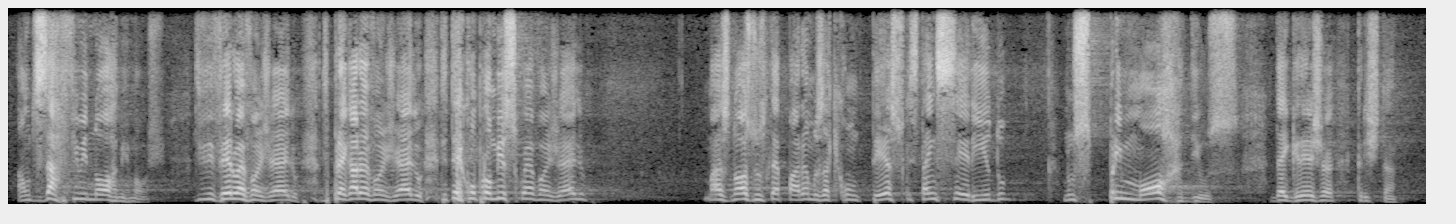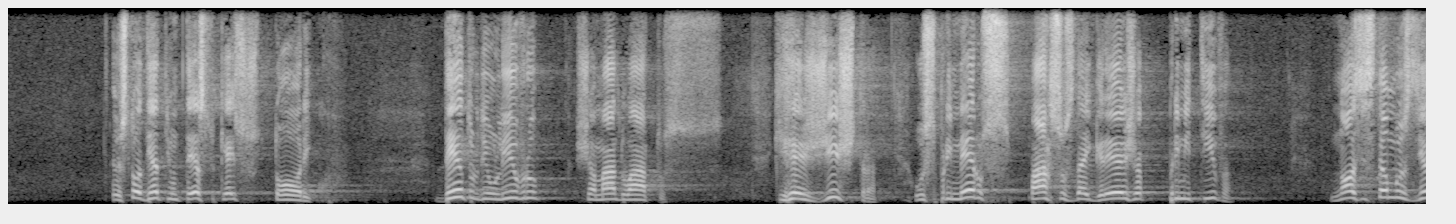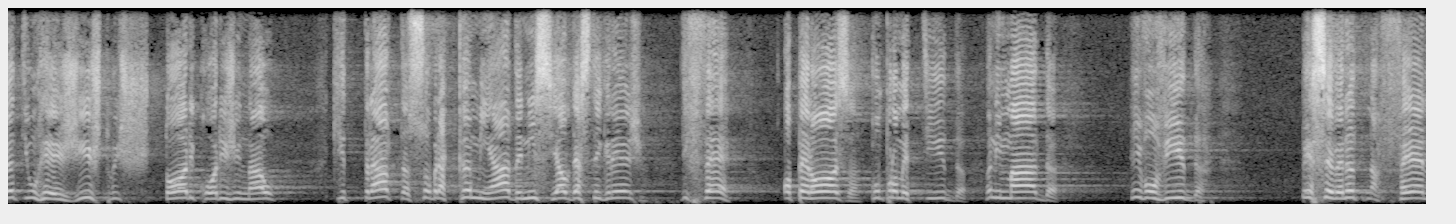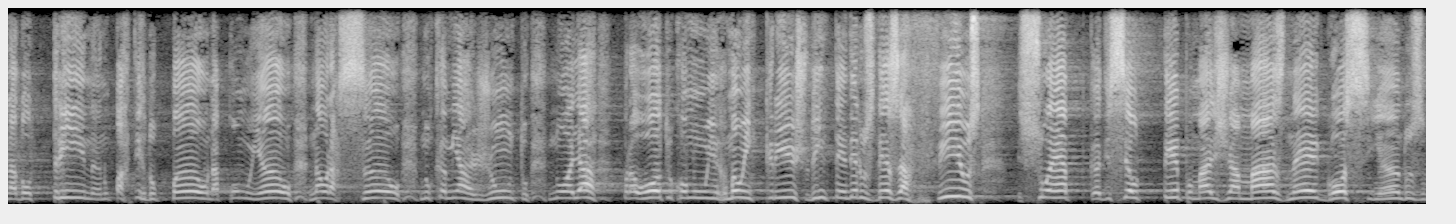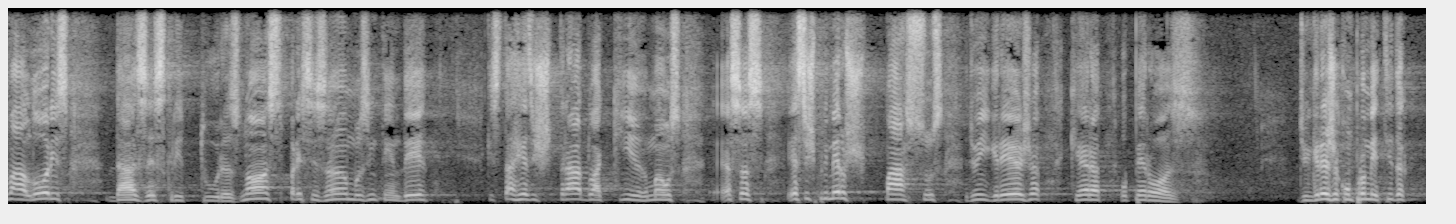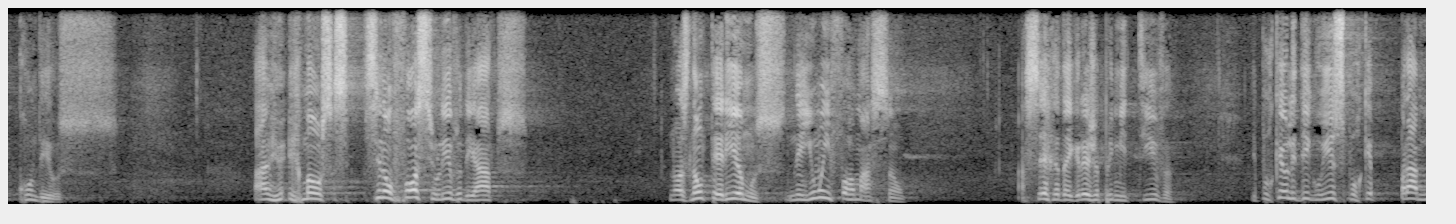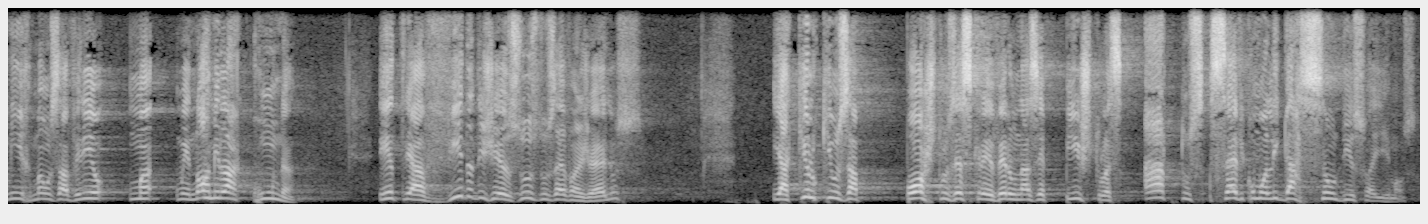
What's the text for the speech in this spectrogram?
Há um desafio enorme, irmãos, de viver o evangelho, de pregar o evangelho, de ter compromisso com o evangelho mas nós nos deparamos aqui com um texto que está inserido nos primórdios da igreja cristã. Eu estou dentro de um texto que é histórico, dentro de um livro chamado Atos, que registra os primeiros passos da igreja primitiva. Nós estamos diante de um registro histórico original que trata sobre a caminhada inicial desta igreja, de fé, operosa, comprometida, animada, envolvida, perseverante na fé, na doutrina, no partir do pão, na comunhão, na oração, no caminhar junto, no olhar para o outro como um irmão em Cristo, de entender os desafios de sua época, de seu tempo, mas jamais negociando os valores das Escrituras. Nós precisamos entender que está registrado aqui, irmãos, essas, esses primeiros passos de uma igreja que era operosa, de uma igreja comprometida com Deus. Ah, irmãos, se não fosse o livro de Atos, nós não teríamos nenhuma informação acerca da igreja primitiva. E por que eu lhe digo isso? Porque para mim, irmãos, haveria uma, uma enorme lacuna entre a vida de Jesus nos evangelhos e aquilo que os apóstolos escreveram nas epístolas, Atos serve como uma ligação disso aí, irmãos.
